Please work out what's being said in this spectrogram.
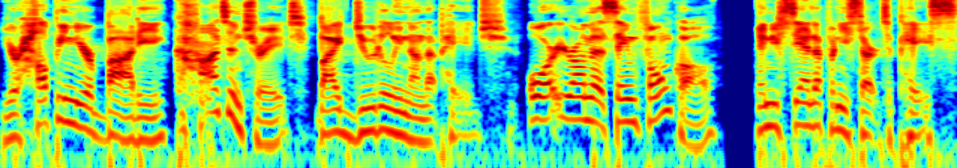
You're helping your body concentrate by doodling on that page. Or you're on that same phone call and you stand up and you start to pace.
